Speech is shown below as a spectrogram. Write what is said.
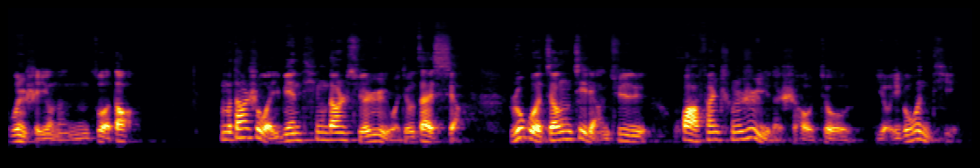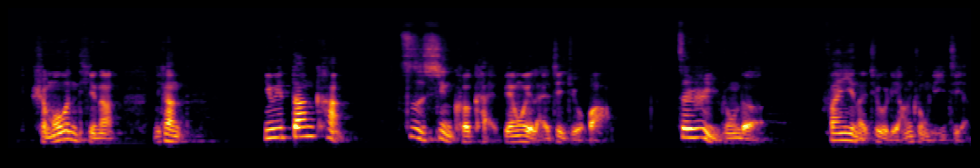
问谁又能做到？那么当时我一边听，当时学日语，我就在想，如果将这两句话翻成日语的时候，就有一个问题，什么问题呢？你看，因为单看“自信可改变未来”这句话，在日语中的翻译呢，就有两种理解，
